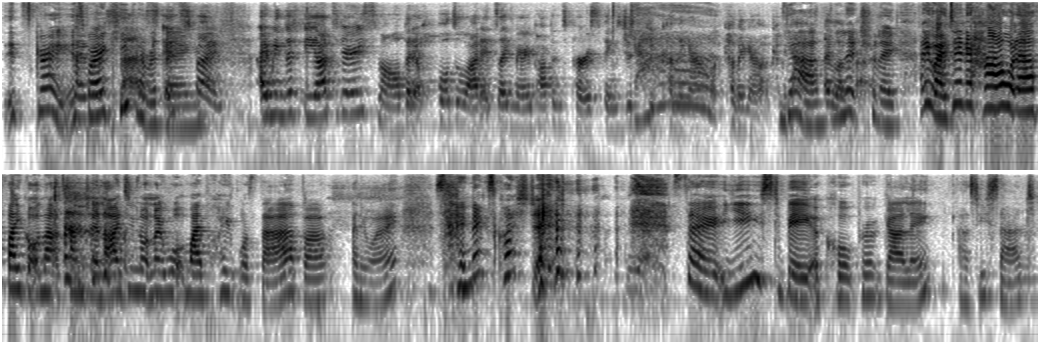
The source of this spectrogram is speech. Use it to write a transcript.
it's great. It's I'm where obsessed. I keep everything." It's fine. I mean, the Fiat's very small, but it holds a lot. It's like Mary Poppins purse. Things just yeah. keep coming out, coming out, coming yeah, out. Yeah, literally. That. Anyway, I don't know how on earth I got on that tangent. I do not know what my point was there, but anyway. So next question. So you used to be a corporate girly, as you said. Mm-hmm.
